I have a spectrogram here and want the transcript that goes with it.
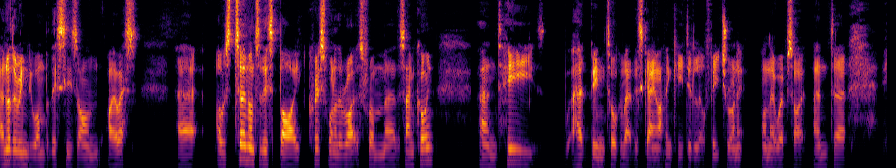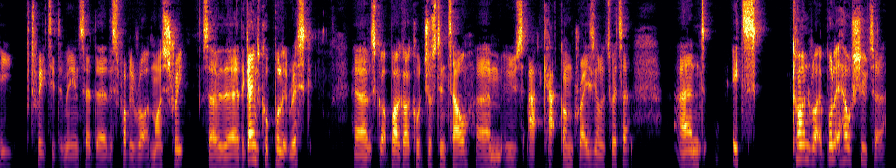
another indie one, but this is on iOS. Uh, I was turned onto this by Chris, one of the writers from uh, the same coin, and he had been talking about this game. I think he did a little feature on it on their website, and uh, he tweeted to me and said uh, this is probably right up my street. So the the game's called Bulletrisk. Uh, it's got by a guy called Justin Tell, um, who's at Cat Gone Crazy on Twitter, and it's kind of like a bullet hell shooter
